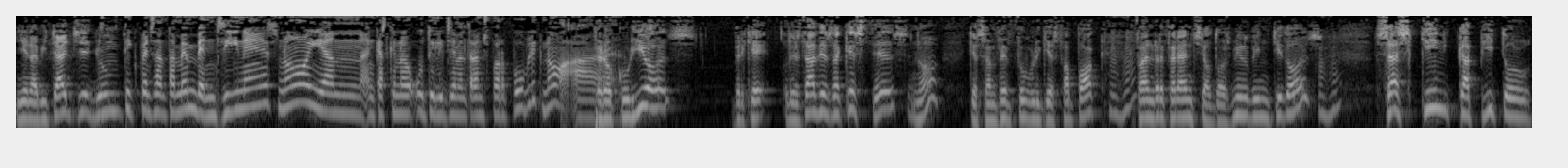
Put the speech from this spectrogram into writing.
ni en habitatge, llum... Estic pensant també en benzines, no?, i en, en cas que no utilitzem el transport públic, no? Ah, Però curiós, perquè les dades aquestes, no?, que s'han fet públiques fa poc, Uh -huh. fan referència al 2022, Uh -huh. saps quin capítol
